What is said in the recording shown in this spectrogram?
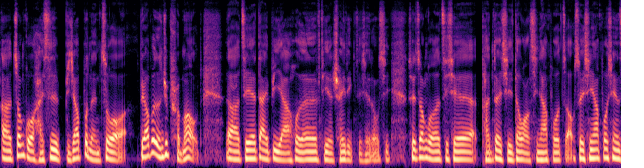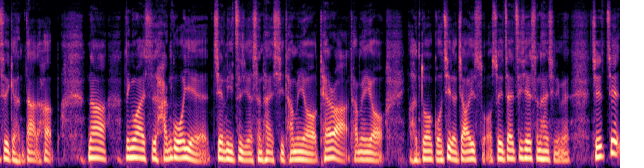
呃，中国还是比较不能做，比较不能去 promote 啊这些代币啊或者 NFT 的 trading 这些东西，所以中国的这些团队其实都往新加坡走，所以新加坡现在是一个很大的 hub。那另外是韩国也建立自己的生态系，他们有 Terra，他们有很多国际的交易所，所以在这些生态系里面，其实这。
